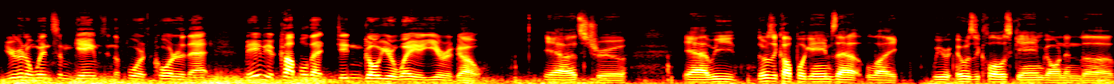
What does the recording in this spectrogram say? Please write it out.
you're going to win some games in the fourth quarter that maybe a couple that didn't go your way a year ago. Yeah, that's true. Yeah, we there was a couple games that like we were, it was a close game going into the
